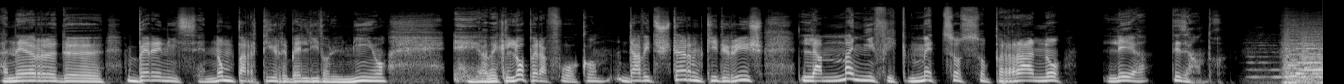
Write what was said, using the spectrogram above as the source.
un air de Berenice, Non partir bell'idol mio, et avec l'opéra fuoco, David Stern qui dirige la magnifique mezzo-soprano Léa Desandres. Yeah.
